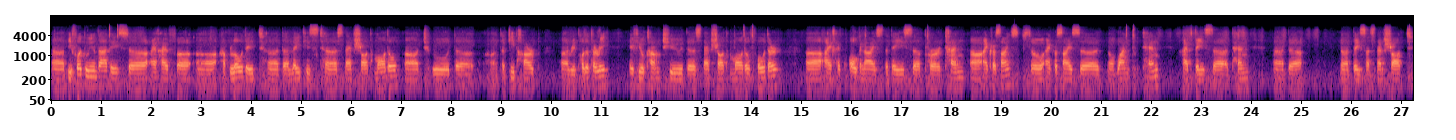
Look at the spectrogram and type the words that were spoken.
Uh, before doing that is I have uploaded the latest snapshot model to the the GitHub repository. If you come to the snapshot model folder, uh, I have organized this uh, per 10 uh, exercise. So exercise 1 to 10 have this 10 the Uh, days snapshot,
